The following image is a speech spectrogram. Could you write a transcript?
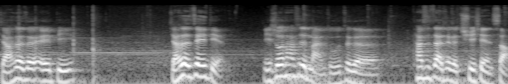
假设这个 a b。假设这一点，你说它是满足这个它是在这个曲线上。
